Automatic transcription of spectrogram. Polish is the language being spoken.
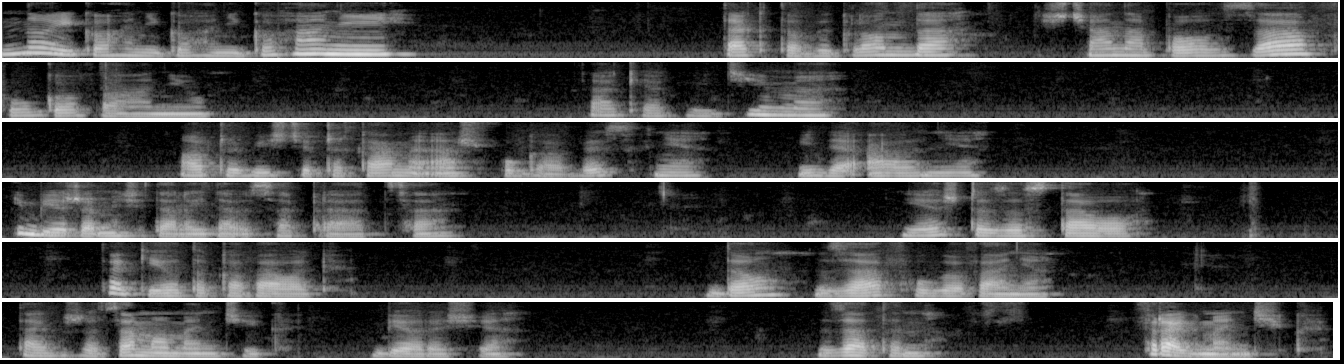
No i kochani, kochani, kochani, tak to wygląda ściana po zafugowaniu. Tak jak widzimy. Oczywiście czekamy aż fuga wyschnie idealnie i bierzemy się dalej da- za pracę. Jeszcze zostało taki oto kawałek do zafugowania. Także za momencik biorę się za ten fragmencik.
